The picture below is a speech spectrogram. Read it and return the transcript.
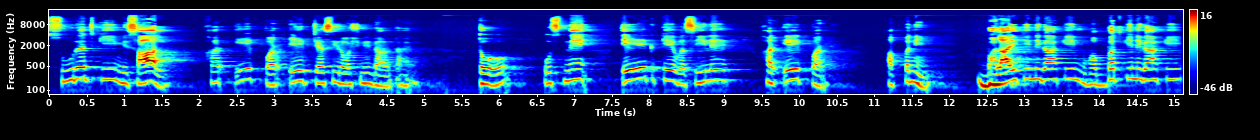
سورج کی مثال ہر ایک پر ایک جیسی روشنی ڈالتا ہے۔ تو اس نے ایک کے وسیلے ہر ایک پر اپنی بھلائی کی نگاہ کی، محبت کی نگاہ کی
